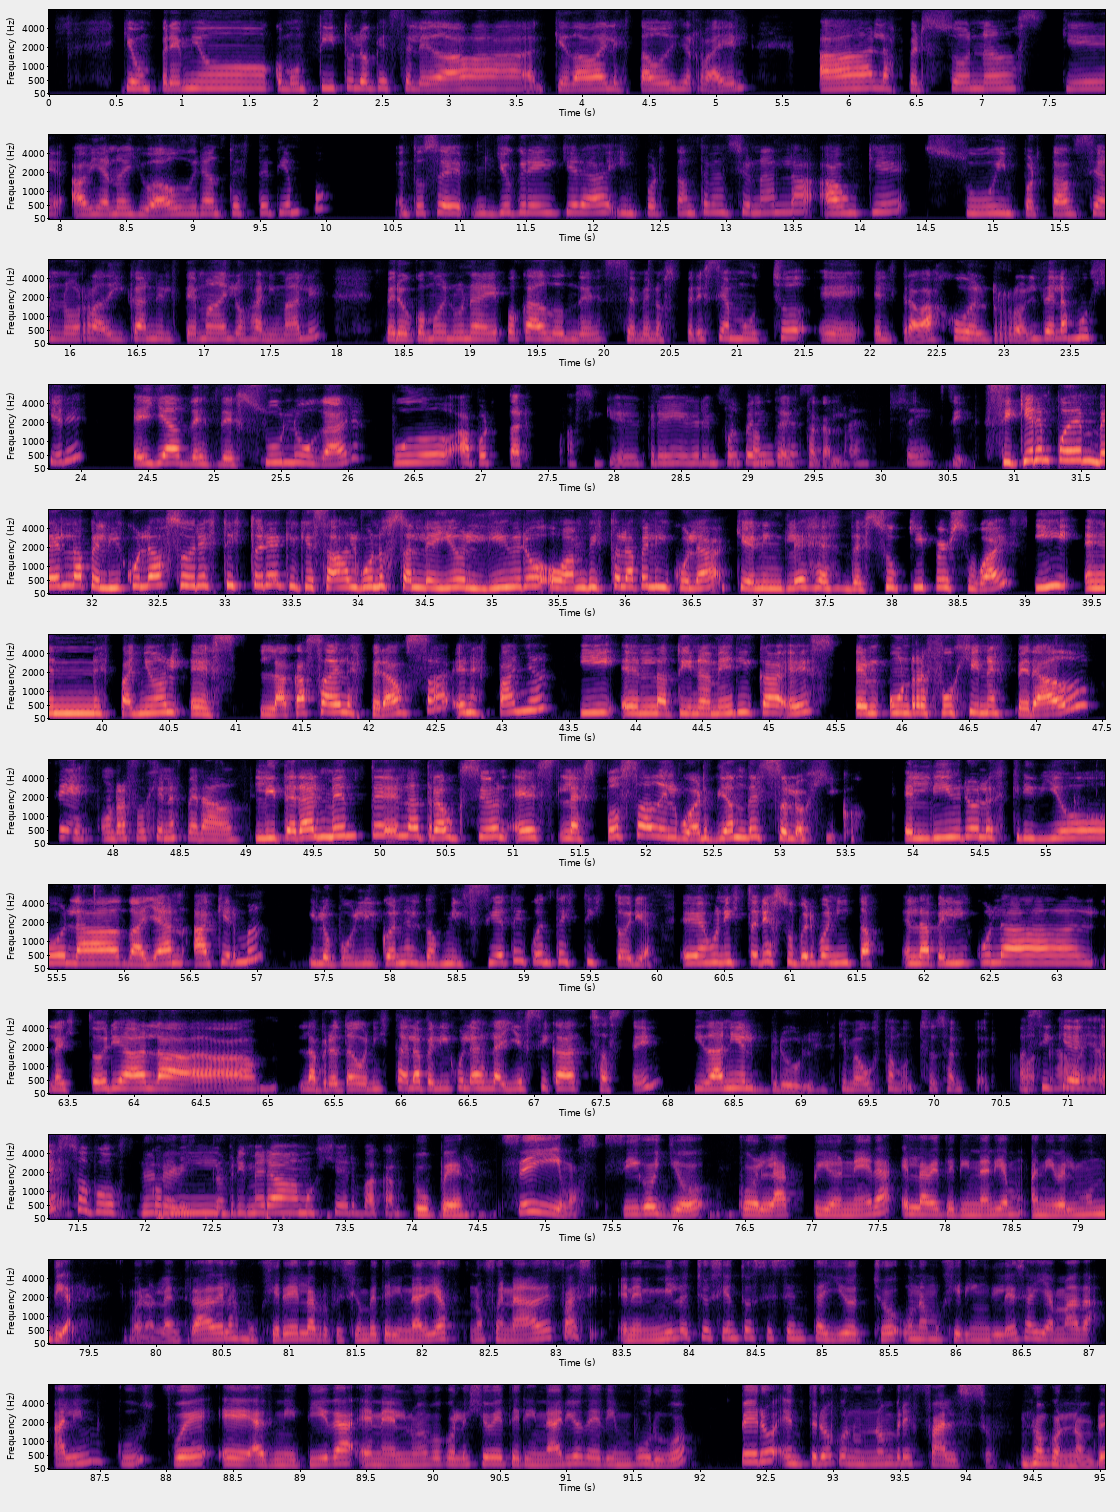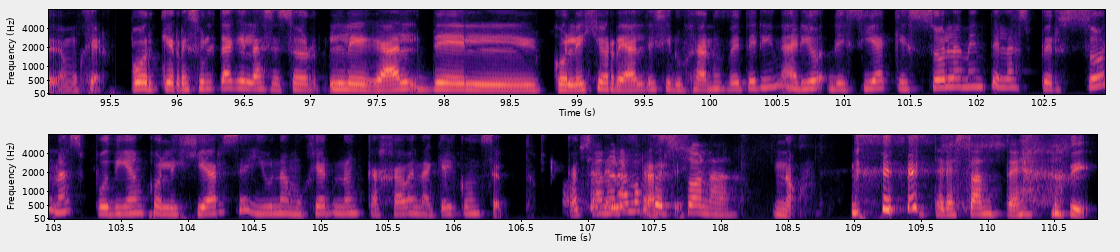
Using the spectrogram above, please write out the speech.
que es un premio como un título que se le daba, que daba el Estado de Israel a las personas que habían ayudado durante este tiempo. Entonces yo creí que era importante mencionarla, aunque su importancia no radica en el tema de los animales, pero como en una época donde se menosprecia mucho eh, el trabajo, el rol de las mujeres, ella desde su lugar pudo aportar. Así que creí que era importante destacarla. Sí. Sí. Si quieren pueden ver la película sobre esta historia, que quizás algunos han leído el libro o han visto la película, que en inglés es The Zookeeper's Wife y en español es La Casa de la Esperanza en España y en Latinoamérica es en Un Refugio Inesperado. Sí, un refugio inesperado. Literalmente la traducción es La esposa del guardián del zoológico. El libro lo escribió la Diane Ackerman y lo publicó en el 2007 y cuenta esta historia. Es una historia súper bonita. En la película, la historia, la, la, protagonista de la película es la Jessica Chastain y Daniel Brühl, que me gusta mucho ese actor. Así no, que eso, pues, No con mi visto. primera mujer bacán. Súper. Seguimos. Sigo yo con la pionera en la veterinaria a nivel mundial. Bueno, la entrada de las mujeres en la profesión veterinaria no fue nada de fácil. En el 1868, una mujer inglesa llamada Aline Cus fue eh, admitida en el nuevo colegio veterinario de Edimburgo, pero entró con un nombre falso, no con nombre de mujer, porque resulta que el asesor legal del Colegio Real de Cirujanos Veterinarios decía que solamente las personas podían colegiarse y una mujer no encajaba en aquel concepto. O sea, ¿Cáchate no éramos personas. No, Interesante. sí.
